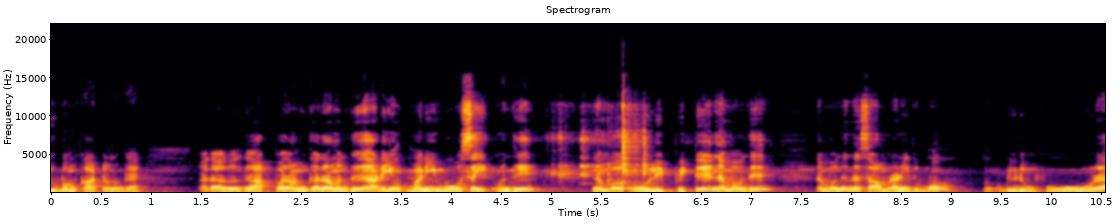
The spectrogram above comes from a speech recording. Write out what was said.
தூபம் காட்டணுங்க. அதாவது வந்து அப்போ அங்கே தான் வந்து அடையும். மணி ஓசை வந்து நம்ம ஒலிப்பிட்டு நம்ம வந்து நம்ம வந்து இந்த சாம்பிராணி தூபம் வீடு பூரா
